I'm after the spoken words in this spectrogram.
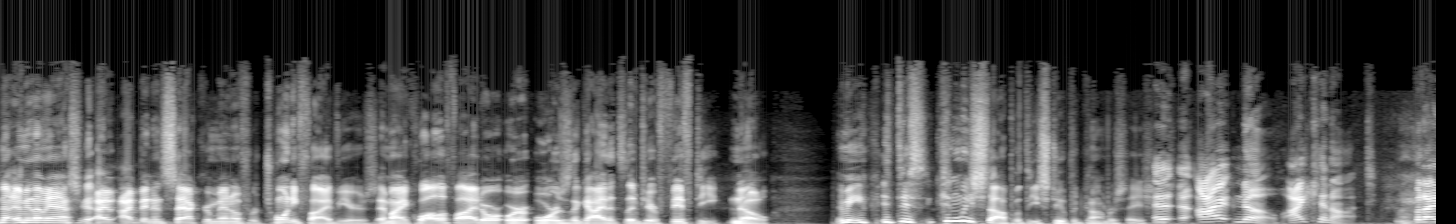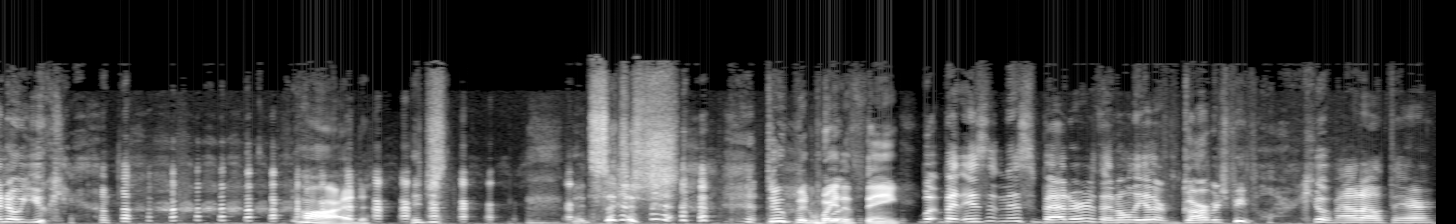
No, I mean, let me ask you. I, I've been in Sacramento for 25 years. Am I qualified, or, or, or is the guy that's lived here 50? No. I mean, it, this, can we stop with these stupid conversations? Uh, I no, I cannot. But I know you can. God, it just. It's such a stupid way to think. but but isn't this better than all the other garbage people argue about out there?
